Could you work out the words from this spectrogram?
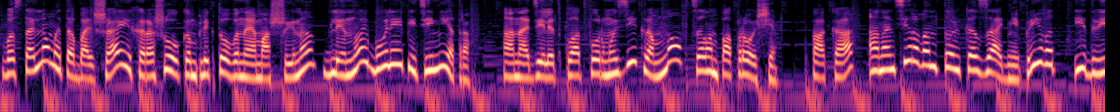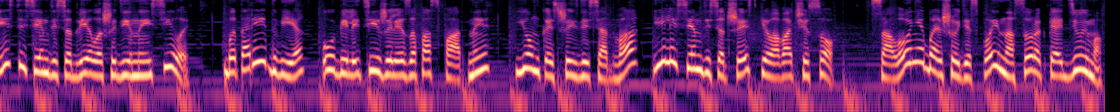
В остальном это большая и хорошо укомплектованная машина длиной более 5 метров. Она делит платформу Зикром, но в целом попроще. Пока анонсирован только задний привод и 272 лошадиные силы. Батарей 2, обе литии железофосфатные, емкость 62 или 76 киловатт-часов. В салоне большой дисплей на 45 дюймов.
